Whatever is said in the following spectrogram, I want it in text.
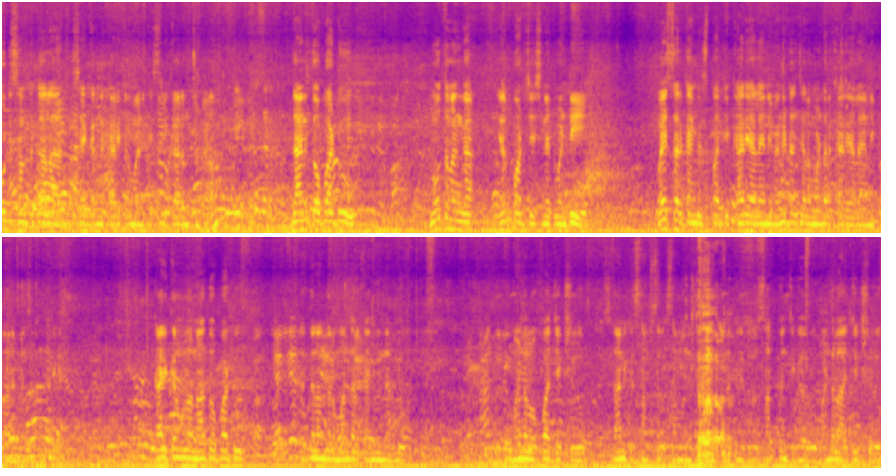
కోటి సంతకాల సేకరణ కార్యక్రమానికి శ్రీకారం చుట్టడం దానితో పాటు నూతనంగా ఏర్పాటు చేసినటువంటి వైఎస్ఆర్ కాంగ్రెస్ పార్టీ కార్యాలయాన్ని వెంకటాచల మండల కార్యాలయాన్ని ప్రారంభించడం జరిగింది. కార్యక్రమంలో నాతో పాటు పెద్దలందరూ మండల కన్వీనర్లు మండల ఉపాధ్యక్షులు స్థానిక సంస్థలకు సంబంధించిన ప్రతినిధులు సర్పంచ్ గారు మండల అధ్యక్షులు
